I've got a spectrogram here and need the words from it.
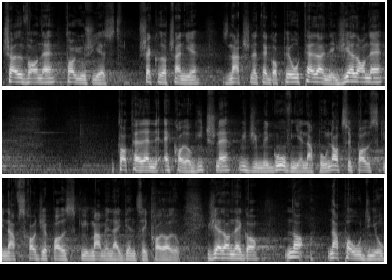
czerwone, to już jest przekroczenie znaczne tego pyłu, tereny zielone, to tereny ekologiczne. Widzimy głównie na północy Polski, na wschodzie Polski mamy najwięcej koloru zielonego. No, na południu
